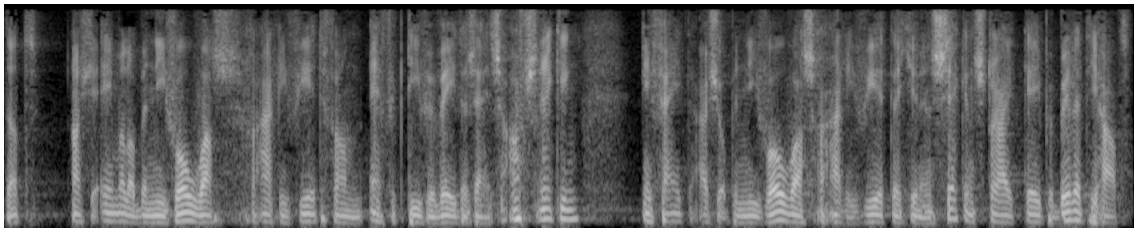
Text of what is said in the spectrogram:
dat als je eenmaal op een niveau was gearriveerd van effectieve wederzijdse afschrikking, in feite als je op een niveau was gearriveerd dat je een second strike capability had,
